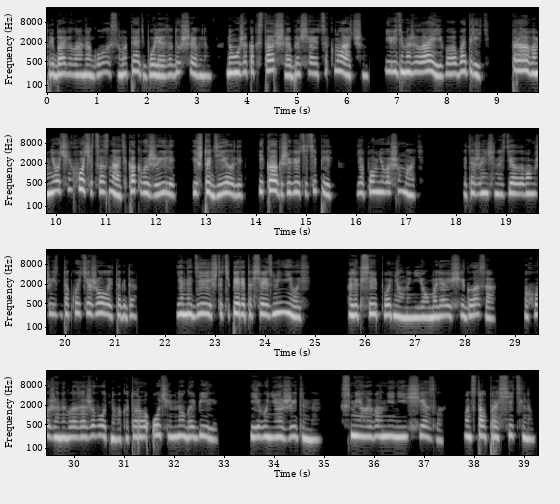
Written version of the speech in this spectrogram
Прибавила она голосом опять более задушевным, но уже как старшие обращаются к младшим и, видимо, желая его ободрить. «Право, мне очень хочется знать, как вы жили и что делали, и как живете теперь. Я помню вашу мать. Эта женщина сделала вам жизнь такой тяжелой тогда. Я надеюсь, что теперь это все изменилось. Алексей поднял на нее умоляющие глаза, похожие на глаза животного, которого очень много били. Его неожиданное, смелое волнение исчезло. Он стал просительным,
